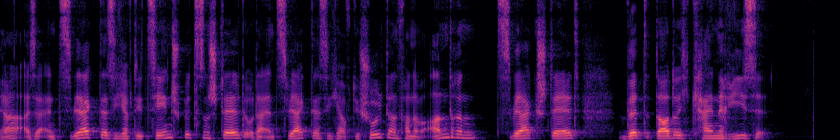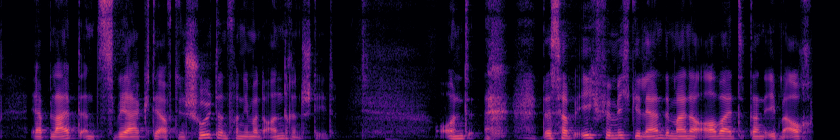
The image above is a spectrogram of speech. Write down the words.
Ja, also ein Zwerg, der sich auf die Zehenspitzen stellt oder ein Zwerg, der sich auf die Schultern von einem anderen Zwerg stellt, wird dadurch kein Riese. Er bleibt ein Zwerg, der auf den Schultern von jemand anderen steht. Und das habe ich für mich gelernt in meiner Arbeit dann eben auch.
